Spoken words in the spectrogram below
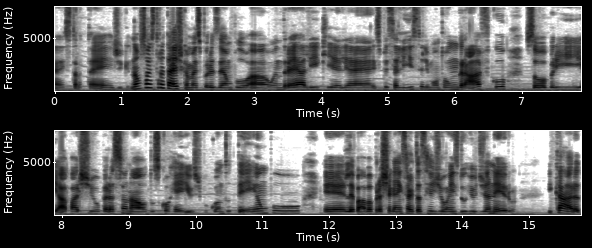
é estratégica, não só estratégica, mas por exemplo, a, o André ali, que ele é especialista, ele montou um gráfico sobre a parte operacional dos Correios, tipo, quanto tempo é, levava para chegar em certas regiões do Rio de Janeiro. E cara,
